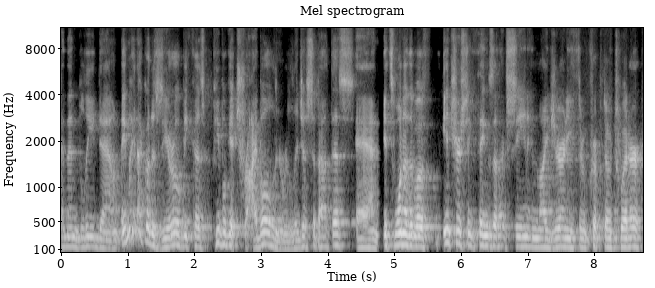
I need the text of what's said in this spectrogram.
and then bleed down. They might not go to zero because people get tribal and religious about this. And it's one of the most interesting things that I've seen in my journey through crypto Twitter.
